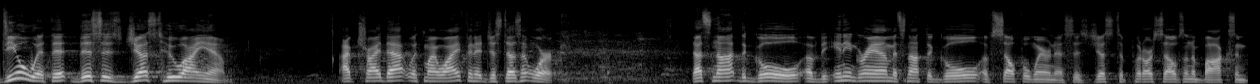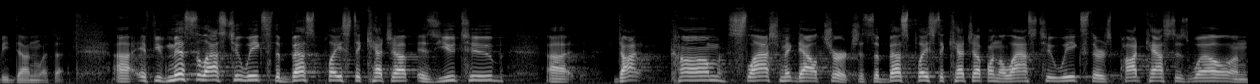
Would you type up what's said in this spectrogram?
deal with it. This is just who I am. I've tried that with my wife and it just doesn't work. That's not the goal of the Enneagram. It's not the goal of self awareness, it's just to put ourselves in a box and be done with it. Uh, if you've missed the last two weeks, the best place to catch up is YouTube. Uh, dot, com slash McDowell Church. It's the best place to catch up on the last two weeks. There's podcasts as well on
